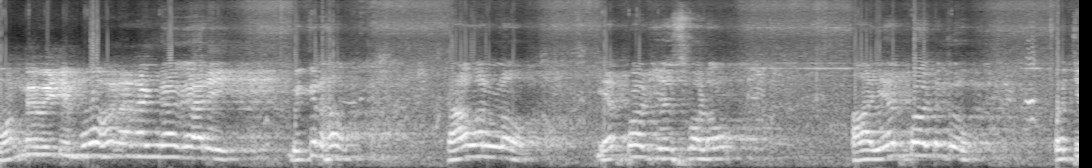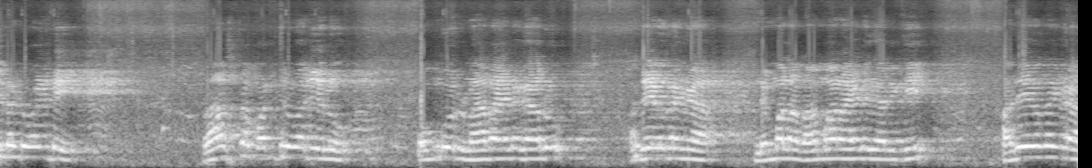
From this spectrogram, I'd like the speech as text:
వంగవీటి మోహన రంగా గారి విగ్రహం కావల్లో ఏర్పాటు చేసుకోవడం ఆ ఏర్పాటుకు వచ్చినటువంటి రాష్ట్ర మంత్రివర్యులు పొంగూరు నారాయణ గారు అదేవిధంగా నిమ్మల రామానాయుడు గారికి అదేవిధంగా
